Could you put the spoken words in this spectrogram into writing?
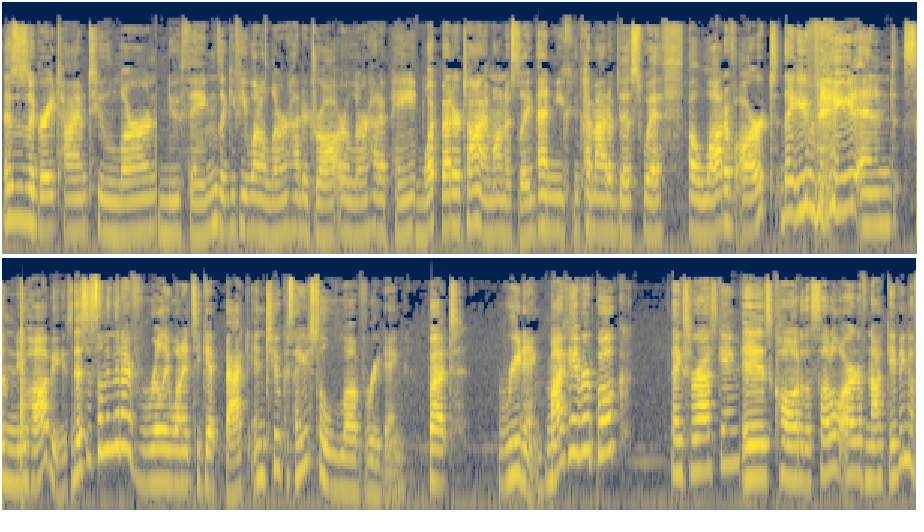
this is a great time to learn new things. Like if you want to learn how to draw or learn how to paint, what better time, honestly? And you can come out of this with a lot of art that you've made and some new hobbies. This is something that I've really wanted to get back into because I used to love reading. But reading. My favorite book thanks for asking, is called The Subtle Art of Not Giving a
